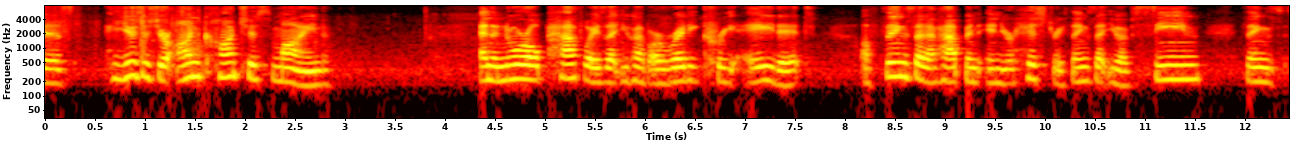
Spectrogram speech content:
is he uses your unconscious mind and the neural pathways that you have already created of things that have happened in your history, things that you have seen, things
